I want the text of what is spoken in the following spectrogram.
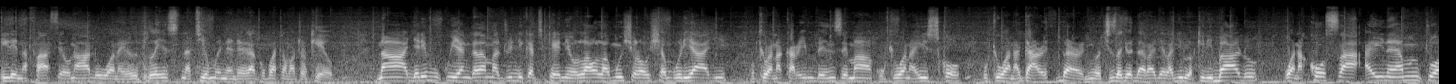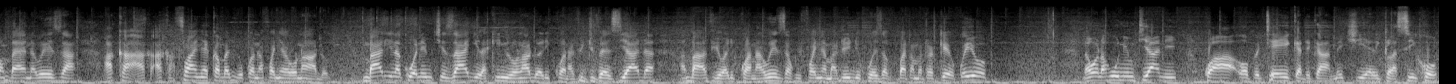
ile nafasi ya Ronaldo wana replace na timu inaendelea kupata matokeo na jaribu kuiangalia Madrid katika eneo lao la mwisho la ushambuliaji, ukiwa na Karim Benzema, ukiwa na Isco, ukiwa na Gareth Bale, ni wachezaji wa daraja la juu, lakini bado wanakosa aina ya mtu ambaye anaweza aka, aka, akafanya kama alivyokuwa anafanya Ronaldo. Mbali na kuwa ni mchezaji, lakini Ronaldo alikuwa na vitu vya ziada ambavyo alikuwa anaweza kuifanya Madrid kuweza kupata matokeo. Kwa hiyo naona huu ni mtihani kwa Lopetegui katika mechi ya El Clasico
